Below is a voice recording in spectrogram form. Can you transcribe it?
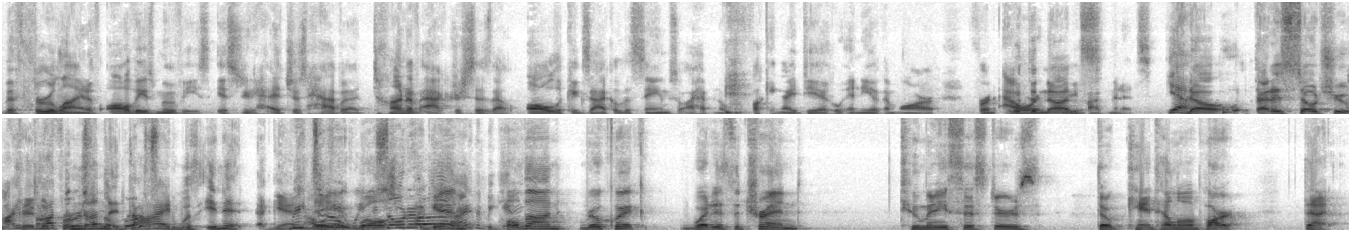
the through line of all these movies is to ha- just have a ton of actresses that all look exactly the same. So I have no fucking idea who any of them are for an hour the and nuns? 35 minutes. Yeah, No, that is so true. I Okay, thought the, first- nun that first- died was in it again. Me I was too. like, We well, showed it at the again, hold on, real quick. What is the trend? Too many sisters don't can't tell them apart. That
